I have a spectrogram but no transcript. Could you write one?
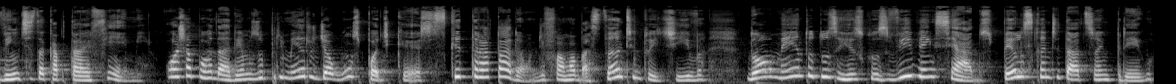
ouvintes da Capital FM. Hoje abordaremos o primeiro de alguns podcasts que tratarão de forma bastante intuitiva do aumento dos riscos vivenciados pelos candidatos ao emprego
